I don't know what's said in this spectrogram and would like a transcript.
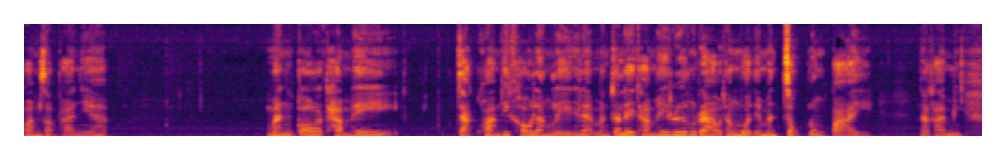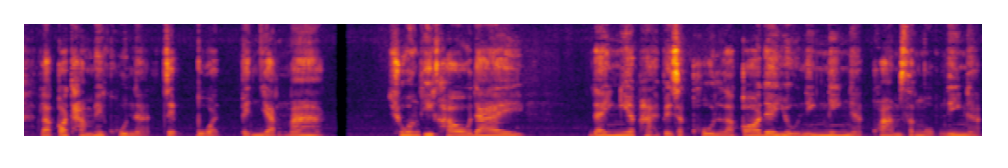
ความสัมพันธ์เนี้ยมันก็ทำให้จากความที่เขาลังเลนี่แหละ มันก็เลยทำให้เรื่องราวทั้งหมดเนี่ยมันจบลงไปนะคะมีแล้วก็ทำให้คุณอะเจ็บปวดเป็นอย่างมาก ช่วงที่เขาได้ได้เงียบหายไปจากคุณ แล้วก็ได้อยู่นิ่งๆอะความสงบนิ่งอะ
